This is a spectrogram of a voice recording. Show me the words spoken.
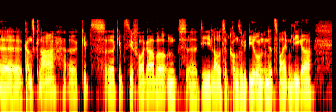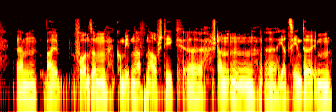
Äh, ganz klar äh, gibt's äh, gibt's die Vorgabe und äh, die lautet Konsolidierung in der zweiten Liga, ähm, weil vor unserem kometenhaften Aufstieg äh, standen äh, Jahrzehnte im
